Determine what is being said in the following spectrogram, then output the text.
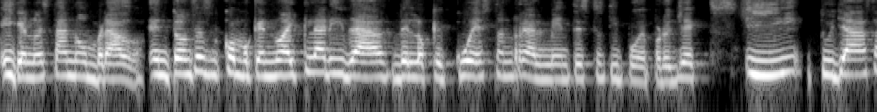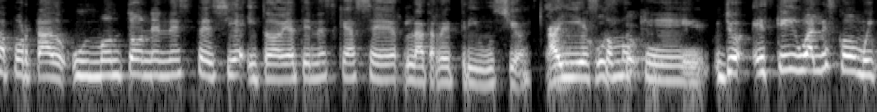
y que no está nombrado. Entonces, como que no hay claridad de lo que cuestan realmente este tipo de proyectos y tú ya has aportado un montón en especie y todavía tienes que hacer la retribución. Ahí es como que, yo, es que igual es como muy,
